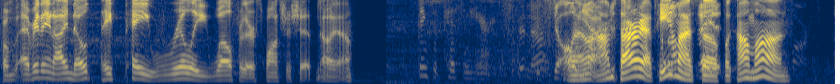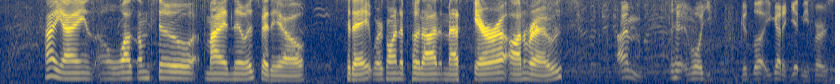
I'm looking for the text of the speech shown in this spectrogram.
from everything I know, they pay really well for their sponsorships. Oh yeah. Stinks of piss in here. It's ju- oh, well, yeah, I'm sorry I peed out and say myself, but come on. Hi guys, welcome to my newest video. Today we're going to put on mascara on Rose. I'm. well, you. Good luck. You got to get me first.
